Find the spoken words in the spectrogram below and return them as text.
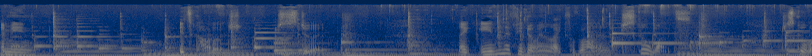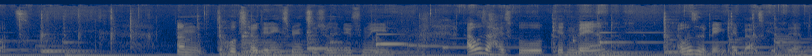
I mean, it's college. Just do it. Like, even if you don't really like football, and just go once. Just go once. Um, the whole tailgating experience was really new for me. I was a high school kid in band. I wasn't a band kid, but I was a kid in band.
